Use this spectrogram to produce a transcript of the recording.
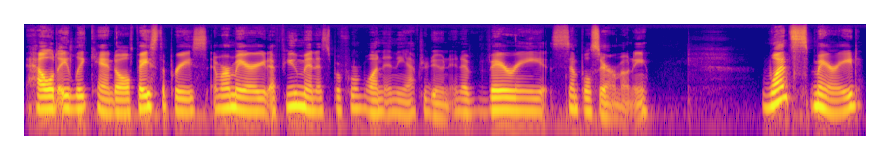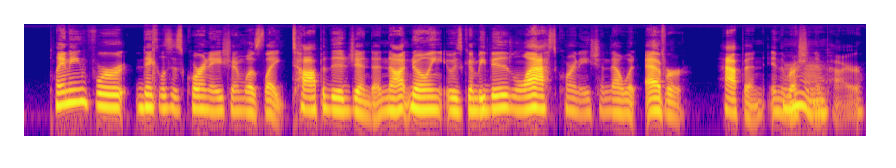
held a lit candle, faced the priest, and were married a few minutes before one in the afternoon in a very simple ceremony. Once married, planning for Nicholas's coronation was like top of the agenda, not knowing it was going to be the last coronation that would ever happen in the Russian Mhm. Empire.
